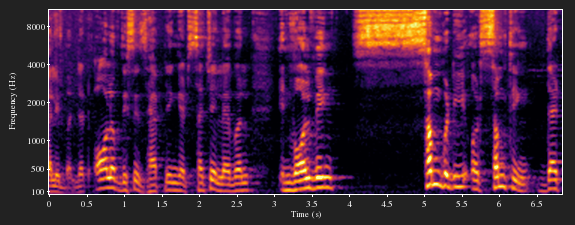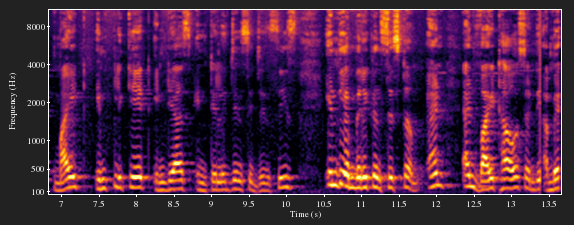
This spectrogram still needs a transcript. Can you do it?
gullible that all of this is happening at such a level involving somebody or something that might implicate India's intelligence agencies in the American system. And, and White House and the,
